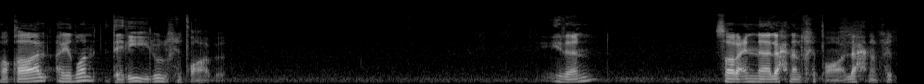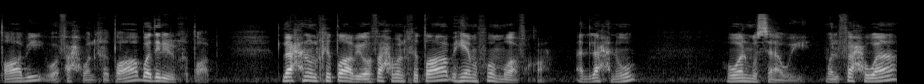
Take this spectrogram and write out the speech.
وقال أيضا دليل الخطاب. إذن صار عندنا لحن الخطاب لحن الخطاب وفحوى الخطاب ودليل الخطاب. لحن الخطاب وفحوى الخطاب هي مفهوم موافقة. اللحن هو المساوي والفحوى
